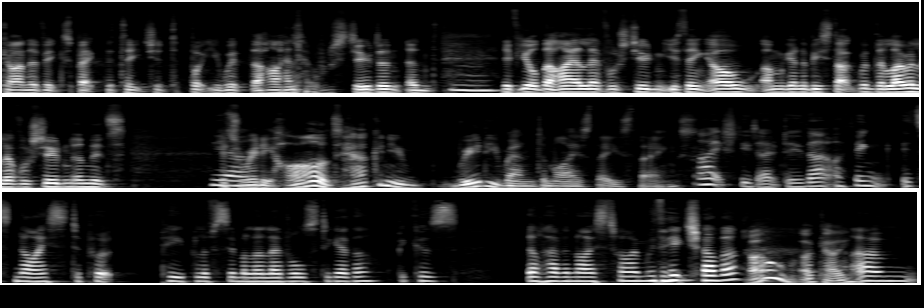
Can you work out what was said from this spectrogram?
kind of expect the teacher to put you with the higher level student. And Mm. if you're the higher level student, you think, oh, I'm going to be stuck with the lower level student. And it's, it's really hard. How can you really randomize these things? I actually don't do that. I think it's nice to put people of similar levels together because they'll have a nice time with each other. Oh, okay. Um,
